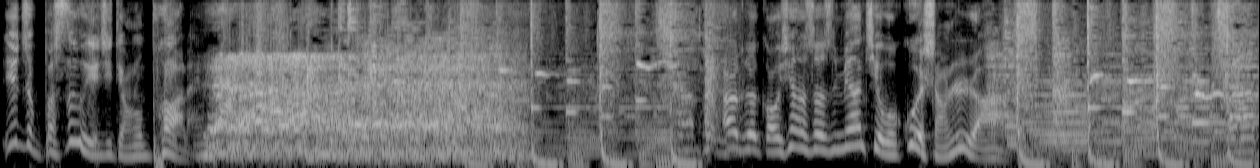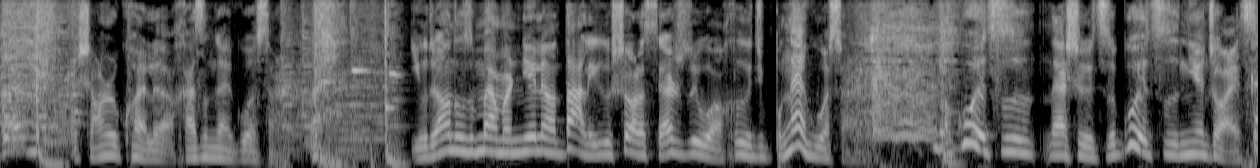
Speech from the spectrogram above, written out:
一直不瘦也就顶着胖了。二哥高兴的说是明天我过生日啊，生日快乐，还是爱过生日。哎，有的人都是慢慢年龄大了以后，上了三十岁往后就不爱过生日。过一次难受，一次过一次年长一次。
